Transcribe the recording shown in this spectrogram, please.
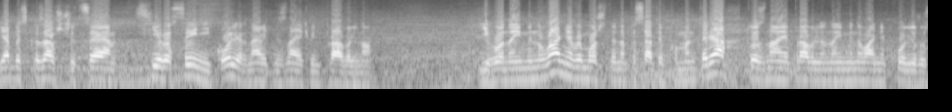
Я би сказав, що це сіро-синій колір, навіть не знаю, як він правильно. Його найменування ви можете написати в коментарях, хто знає правильно найменування кольору.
